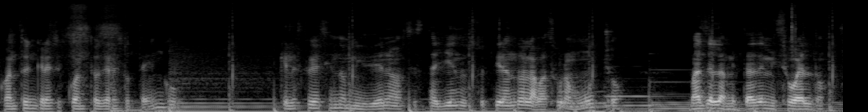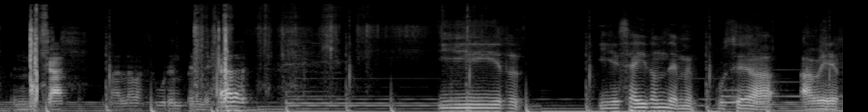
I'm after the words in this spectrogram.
cuánto ingreso y cuánto egreso tengo que le estoy haciendo a mi dinero se está yendo, estoy tirando a la basura mucho, más de la mitad de mi sueldo en mi casa va a la basura en pendejadas. Y, y es ahí donde me puse a, a ver.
